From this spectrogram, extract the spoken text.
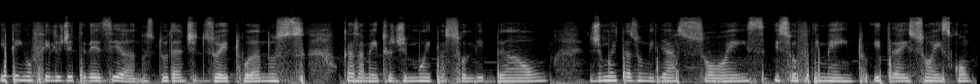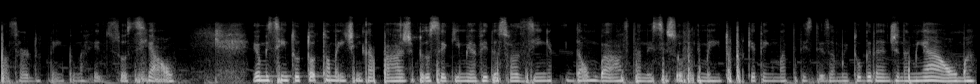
e tenho um filho de 13 anos. Durante 18 anos, um casamento de muita solidão, de muitas humilhações e sofrimento e traições com o passar do tempo na rede social. Eu me sinto totalmente incapaz de prosseguir minha vida sozinha e dar um basta nesse sofrimento, porque tenho uma tristeza muito grande na minha alma.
